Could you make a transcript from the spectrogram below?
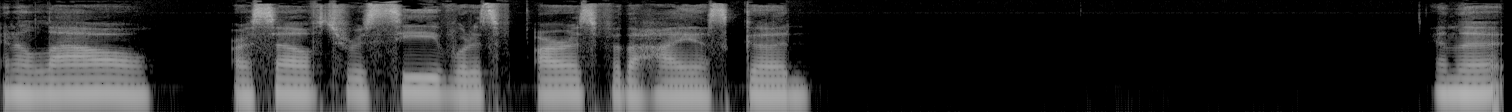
and allow ourselves to receive what is ours for the highest good. And the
